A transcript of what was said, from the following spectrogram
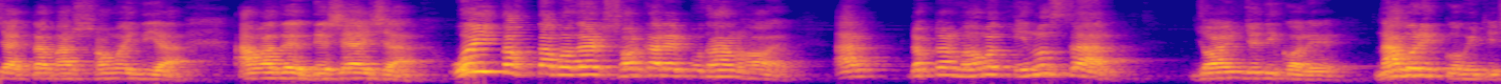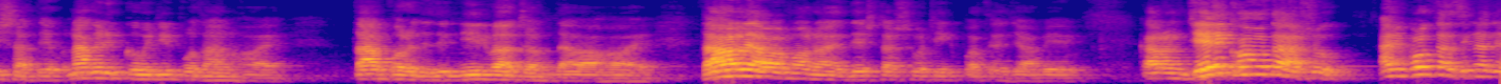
চারটা মাস সময় দিয়া আমাদের দেশে আইসা, ওই তত্ত্বাবধায়ক সরকারের প্রধান হয়। আর doctor Mohammad Yunus sir join যদি করে, নাগরিক কমিটির সাথে, নাগরিক কমিটির প্রধান হয়। তারপরে যদি নির্বাচন দেওয়া হয়, তাহলে আমার মনে হয় দেশটা সঠিক পথে যাবে। কারণ যে ক্ষমতা আসুক, আমি বলতেছি না যে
